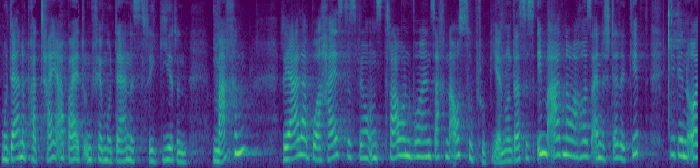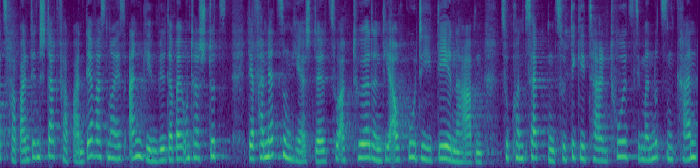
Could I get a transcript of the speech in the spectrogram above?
moderne Parteiarbeit und für modernes Regieren machen. Reallabor heißt, dass wir uns trauen wollen, Sachen auszuprobieren. Und dass es im Adenauer Haus eine Stelle gibt, die den Ortsverband, den Stadtverband, der was Neues angehen will, dabei unterstützt, der Vernetzung herstellt zu Akteuren, die auch gute Ideen haben, zu Konzepten, zu digitalen Tools, die man nutzen kann,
